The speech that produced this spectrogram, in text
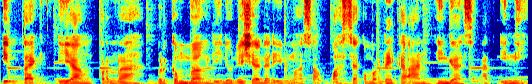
iptek yang pernah berkembang di Indonesia dari masa pasca kemerdekaan hingga saat ini.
